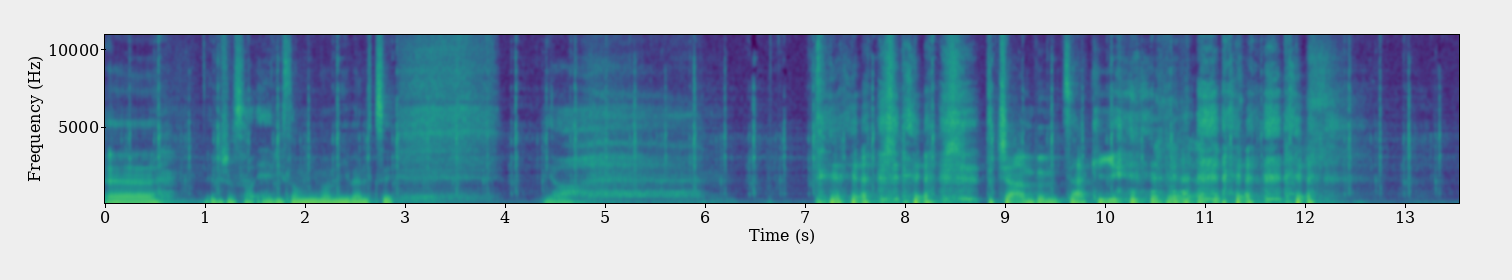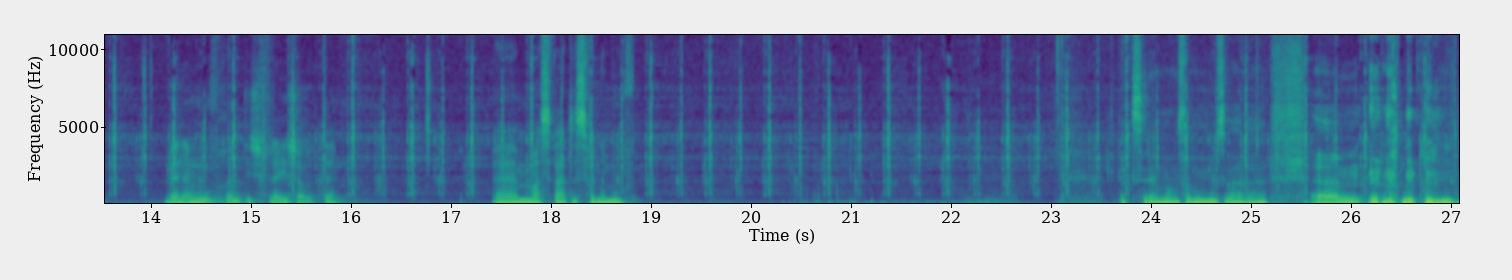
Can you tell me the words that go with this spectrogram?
Äh, ich war schon so ewig lang nicht mehr am Event. Gewesen. Ja. Der Jam beim Zacki. Wenn ein Move könntest freischalten, ähm, was wäre das für ein Move? Ich bin extrem langsam am Auswählen. Ähm, Noch nicht, noch nicht.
